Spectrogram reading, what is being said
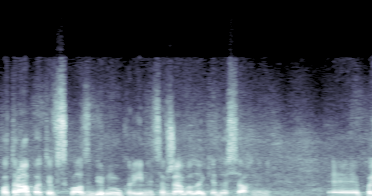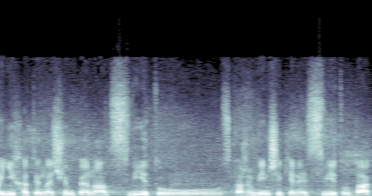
потрапити в склад збірної України це вже велике досягнення е, поїхати на чемпіонат світу, скажімо, в інший кінець світу, так,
